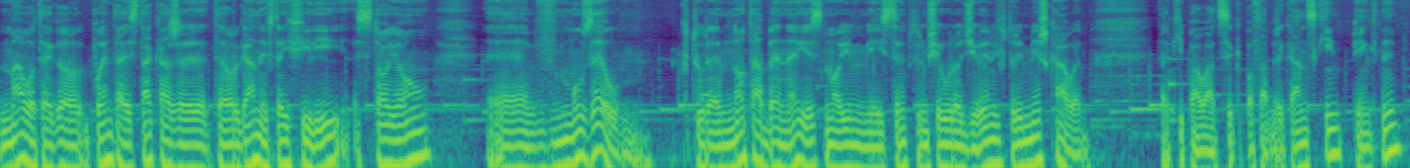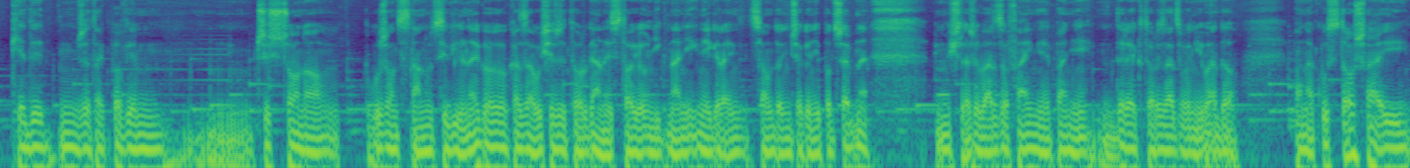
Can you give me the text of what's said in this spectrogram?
Mało tego, puenta jest taka, że te organy w tej chwili stoją w muzeum, które notabene jest moim miejscem, w którym się urodziłem i w którym mieszkałem. Taki pałacyk pofabrykancki, piękny, kiedy, że tak powiem, czyszczono Urząd Stanu Cywilnego. Okazało się, że te organy stoją, nikt na nich nie gra, są do niczego niepotrzebne. Myślę, że bardzo fajnie pani dyrektor zadzwoniła do kustosza i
